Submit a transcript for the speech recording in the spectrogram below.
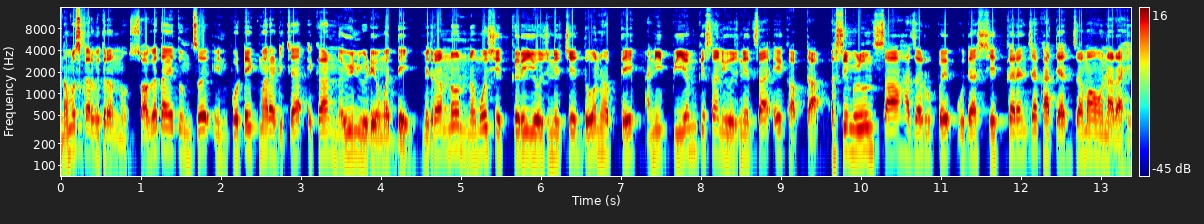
नमस्कार मित्रांनो स्वागत आहे तुमचं इन्फोटेक मराठीच्या एका नवीन व्हिडिओमध्ये. मित्रांनो नमो शेतकरी योजनेचे दोन हप्ते आणि पी एम किसान योजनेचा एक हप्ता असे मिळून सहा हजार रुपये उद्या शेतकऱ्यांच्या खात्यात जमा होणार आहे.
